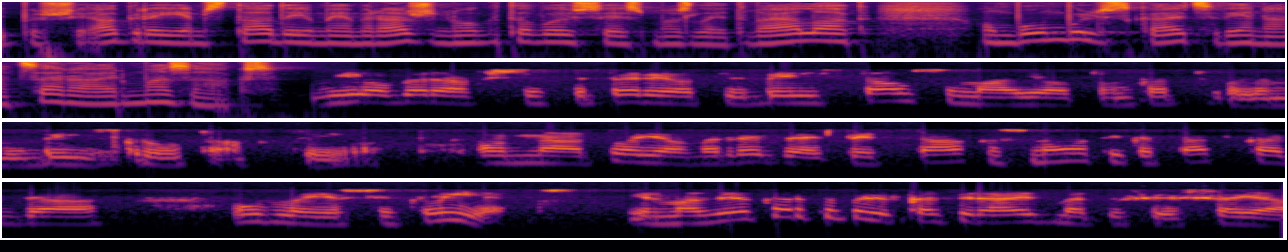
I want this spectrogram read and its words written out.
īpaši agrajiem stādījumiem, raža nogatavoja sagatavojusies mazliet vēlāk, un bumbuļu skaits vienā cerā ir mazāks. Jo garāks šis periods ir bijis sausumā, jo tam kartupeļam ir bijis grūtāk dzīvot. Un uh, to jau var redzēt pēc tā, kas notika tad, kad uh, uzliekas šis lietus. Ir mazie kartupeļi, kas ir aizmetušies šajā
